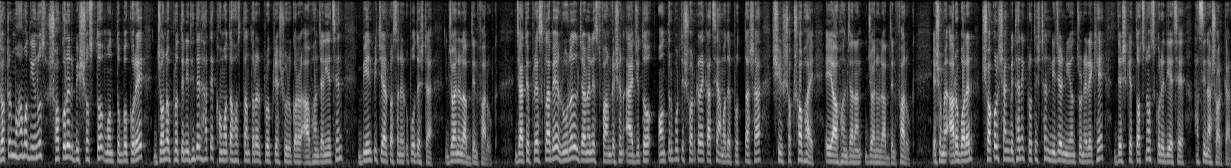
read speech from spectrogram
ডক্টর মোহাম্মদ ইউনুস সকলের বিশ্বস্ত মন্তব্য করে জনপ্রতিনিধিদের হাতে ক্ষমতা হস্তান্তরের প্রক্রিয়া শুরু করার আহ্বান জানিয়েছেন বিএনপি চেয়ারপারসনের উপদেষ্টা জয়নুল আবদিন ফারুক। জাতীয় প্রেস ক্লাবে রুরাল জার্নালিস্ট ফাউন্ডেশন আয়োজিত অন্তর্বর্তী সরকারের কাছে আমাদের প্রত্যাশা শীর্ষক সভায় এই আহ্বান জানান জয়নুল আবদিন ফারুক। এ সময় আরও বলেন, সকল সাংবিধানিক প্রতিষ্ঠান নিজের নিয়ন্ত্রণে রেখে দেশকে তছনছ করে দিয়েছে হাসিনা সরকার।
